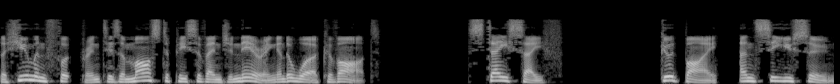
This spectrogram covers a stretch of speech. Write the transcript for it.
The human footprint is a masterpiece of engineering and a work of art. Stay safe. Goodbye, and see you soon.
